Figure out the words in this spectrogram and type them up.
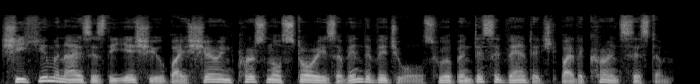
She humanizes the issue by sharing personal stories of individuals who have been disadvantaged by the current system.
